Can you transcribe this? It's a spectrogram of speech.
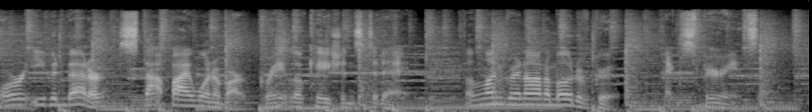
or even better, stop by one of our great locations today. The Lundgren Automotive Group. Experience it.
